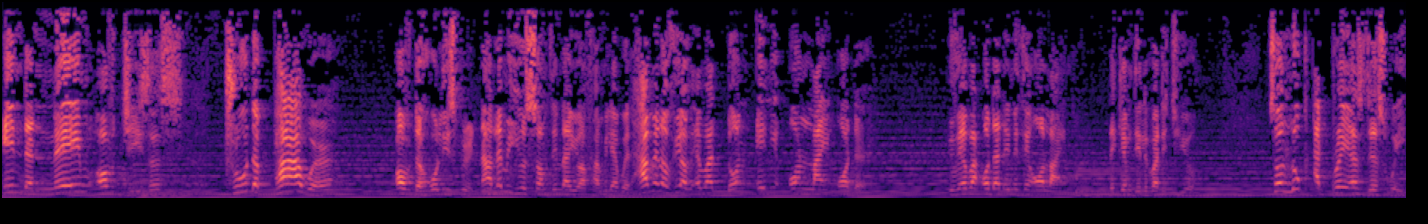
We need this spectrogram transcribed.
in the name of Jesus through the power of the Holy Spirit. Now, let me use something that you are familiar with. How many of you have ever done any online order? You've ever ordered anything online? They came delivered it to you. So look at prayers this way.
